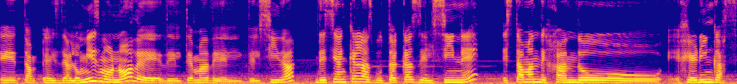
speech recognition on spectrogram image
eh, tam- es de lo mismo, ¿no? De- del tema del, del SIDA. Decían que en las butacas del cine estaban dejando jeringas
